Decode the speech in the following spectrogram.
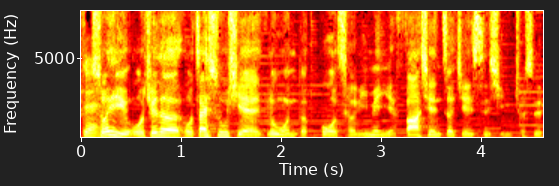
对，所以我觉得我在书写论文的过程里面也发现这件事情，就是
